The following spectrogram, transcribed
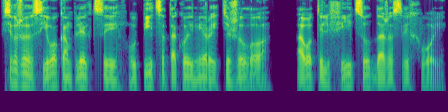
Все же с его комплекцией упиться такой мерой тяжело, а вот эльфийцу даже с лихвой.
